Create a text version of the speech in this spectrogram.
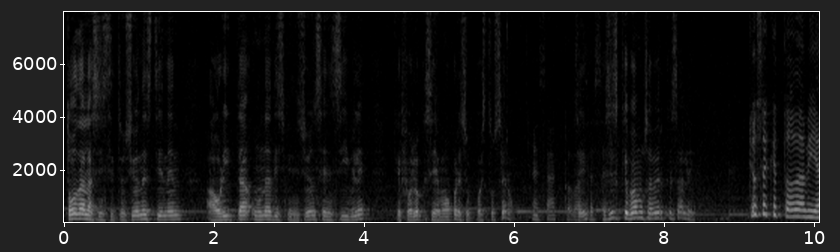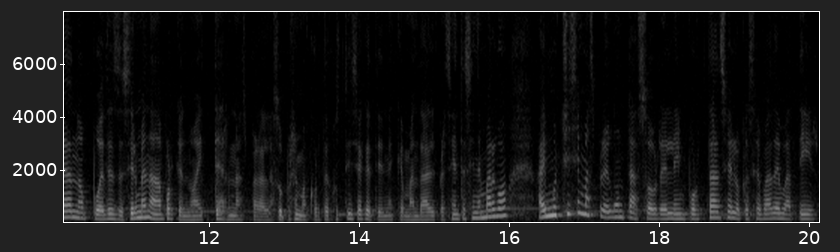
Todas las instituciones tienen ahorita una disminución sensible que fue lo que se llamó presupuesto cero. Exacto. Así es que vamos a ver qué sale. Yo sé que todavía no puedes decirme nada porque no hay ternas para la Suprema Corte de Justicia que tiene que mandar el presidente. Sin embargo, hay muchísimas preguntas sobre la importancia de lo que se va a debatir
